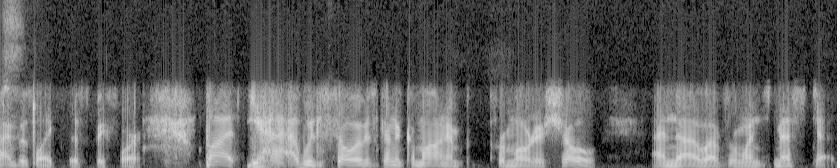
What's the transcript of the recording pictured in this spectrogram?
I was like this before, but yeah I was so I was going to come on and promote a show and now everyone's missed it,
